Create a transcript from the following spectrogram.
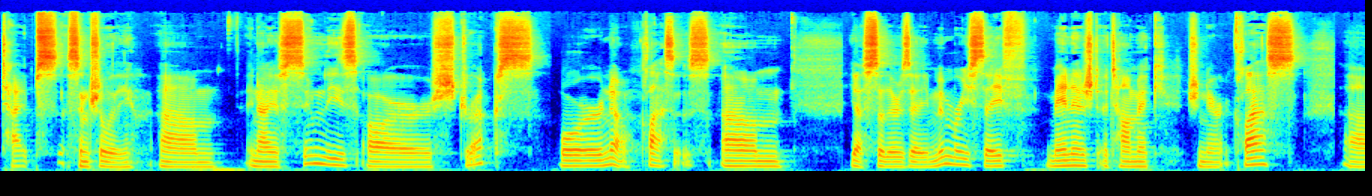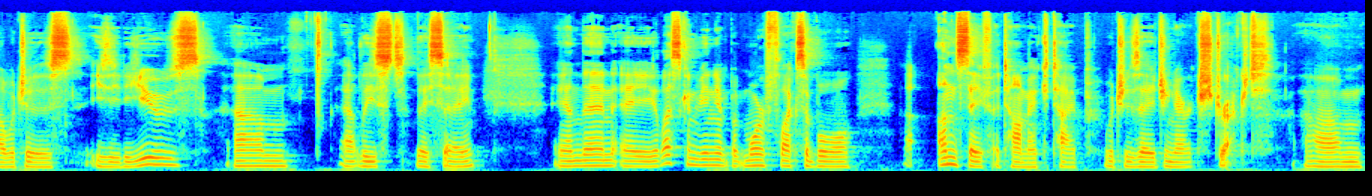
types essentially, um, and I assume these are structs or no classes. Um, yes, so there's a memory safe managed atomic generic class, uh, which is easy to use, um, at least they say. And then a less convenient but more flexible unsafe atomic type, which is a generic struct, um,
